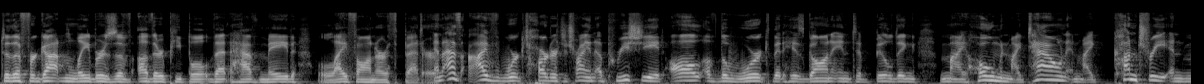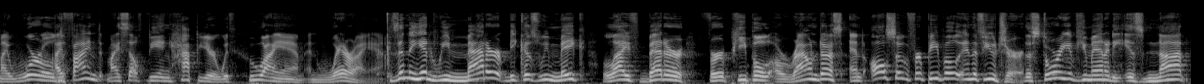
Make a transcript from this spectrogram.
to the forgotten labors of other people that have made life on earth better. And as I've worked harder to try and appreciate all of the work that has gone into building my home and my town and my country and my world, I find myself being happier with who I am and where I am. Because in the end, we matter because we make life better for people around us and also for people in the future. The story of humanity is not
